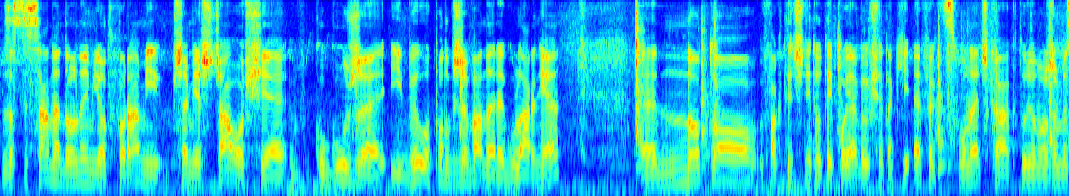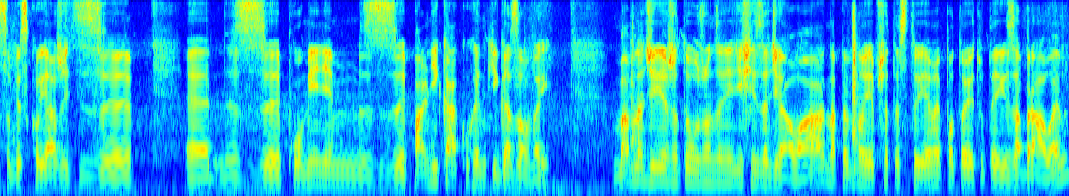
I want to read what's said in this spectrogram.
zasysane dolnymi otworami przemieszczało się ku górze i było podgrzewane regularnie, e, no to faktycznie tutaj pojawił się taki efekt słoneczka, który możemy sobie skojarzyć z, e, z płomieniem z palnika kuchenki gazowej. Mam nadzieję, że to urządzenie dzisiaj zadziała. Na pewno je przetestujemy, po to je tutaj zabrałem.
